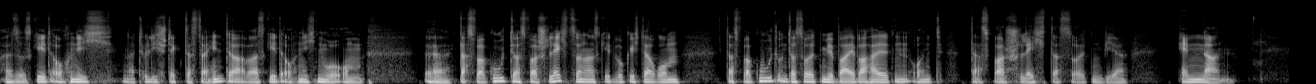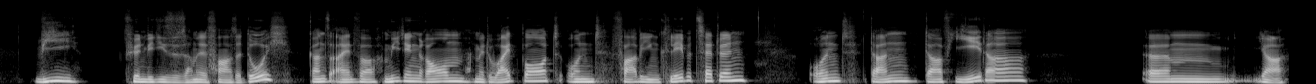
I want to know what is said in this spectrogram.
Also es geht auch nicht, natürlich steckt das dahinter, aber es geht auch nicht nur um, äh, das war gut, das war schlecht, sondern es geht wirklich darum, das war gut und das sollten wir beibehalten und das war schlecht, das sollten wir ändern. Wie führen wir diese Sammelphase durch? Ganz einfach, Meetingraum mit Whiteboard und farbigen Klebezetteln und dann darf jeder ähm, ja,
